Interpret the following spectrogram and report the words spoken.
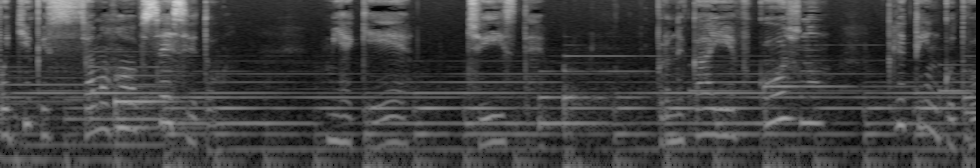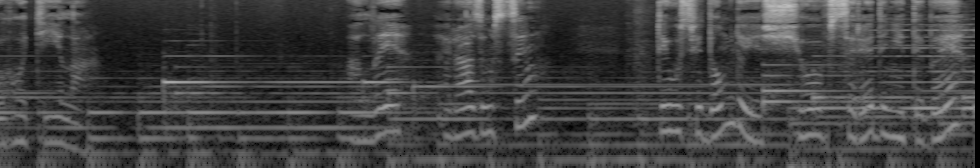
потік із самого Всесвіту, м'яке, чисте, проникає в кожну клітинку твого тіла. Але разом з цим ти усвідомлюєш, що всередині тебе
